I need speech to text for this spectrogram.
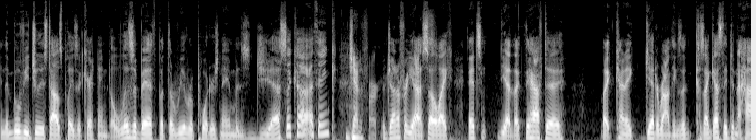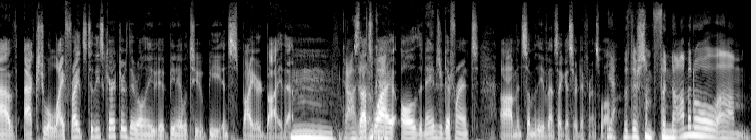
in the movie, Julia Stiles plays a character named Elizabeth, but the real reporter's name was Jessica, I think, Jennifer. Jennifer. Yeah, so like it's yeah, like they have to like kind of get around things because I guess they didn't have actual life rights to these characters. They were only being able to be inspired by them. Mm, So that's Okay. why all of the names are different, um, and some of the events I guess are different as well. Yeah, but there's some phenomenal. Um,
